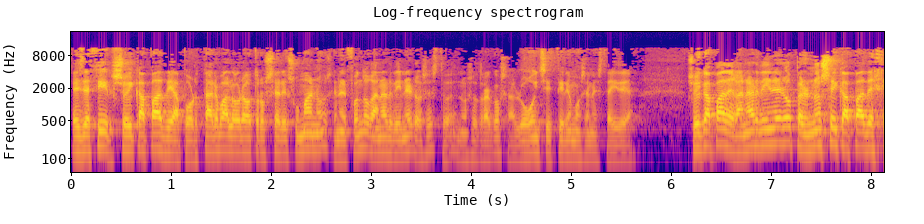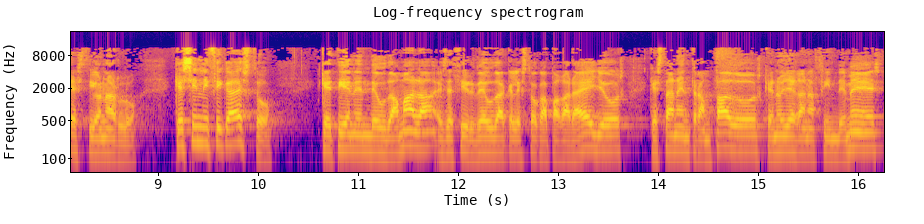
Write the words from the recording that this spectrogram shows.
es decir, soy capaz de aportar valor a otros seres humanos. En el fondo, ganar dinero es esto, ¿eh? no es otra cosa. Luego insistiremos en esta idea. Soy capaz de ganar dinero, pero no soy capaz de gestionarlo. ¿Qué significa esto? Que tienen deuda mala, es decir, deuda que les toca pagar a ellos, que están entrampados, que no llegan a fin de mes.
